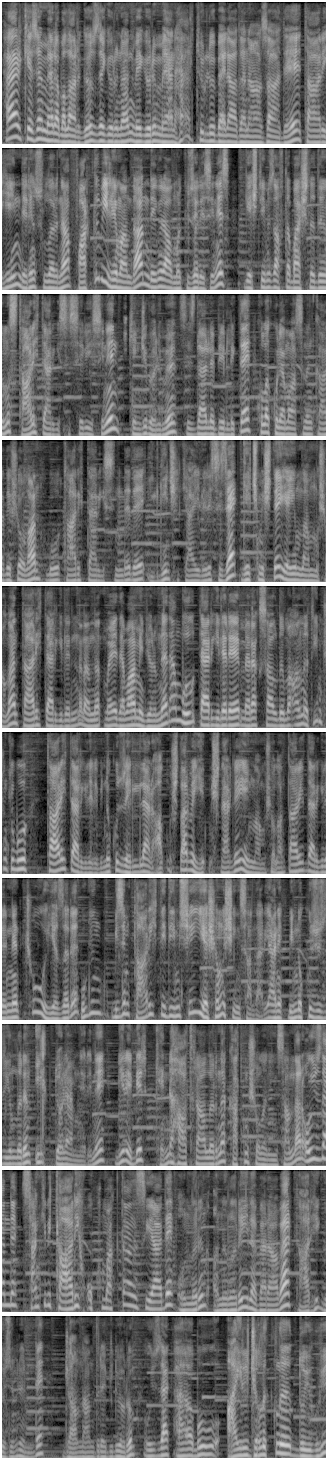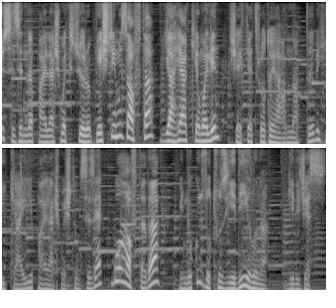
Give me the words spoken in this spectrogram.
Herkese merhabalar. Gözle görünen ve görünmeyen her türlü beladan azade, tarihin derin sularına farklı bir limandan demir almak üzeresiniz. Geçtiğimiz hafta başladığımız Tarih Dergisi serisinin ikinci bölümü sizlerle birlikte Kulak Uleması'nın kardeşi olan bu Tarih Dergisi'nde de ilginç hikayeleri size geçmişte yayımlanmış olan tarih dergilerinden anlatmaya devam ediyorum. Neden bu dergilere merak saldığımı anlatayım. Çünkü bu tarih dergileri 1950'ler, 60'lar ve 70'lerde yayınlanmış olan tarih dergilerinin çoğu yazarı bugün bizim tarih dediğimiz şeyi yaşamış insanlar. Yani 1900'lü yılların ilk dönemlerini birebir kendi hatıralarına katmış olan insanlar. O yüzden de sanki bir tarih okumaktan ziyade onların anılarıyla beraber tarihi gözümün önünde canlandırabiliyorum. O yüzden e, bu ayrıcalıklı duyguyu sizinle paylaşmak istiyorum. Geçtiğimiz hafta Yahya Kemal'in Şevket Rodo'ya anlattığı bir hikayeyi paylaşmıştım size. Bu haftada 1937 yılına gideceğiz.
